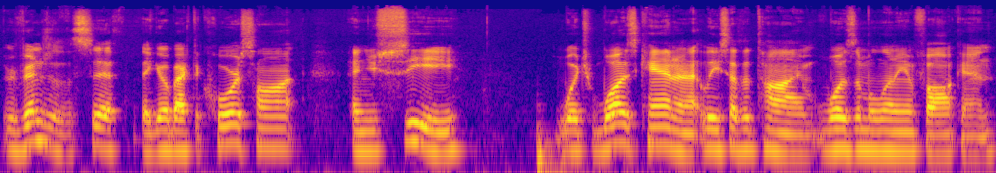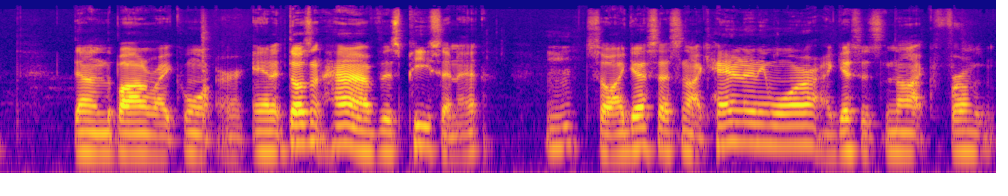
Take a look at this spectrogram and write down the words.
Revenge of the Sith, they go back to Coruscant, and you see, which was canon at least at the time, was the Millennium Falcon down in the bottom right corner, and it doesn't have this piece in it. Mhm. So I guess that's not canon anymore. I guess it's not confirmed.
